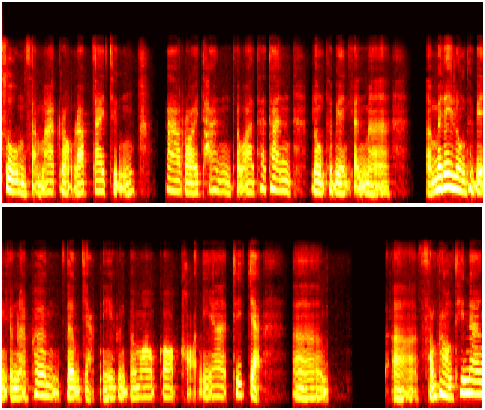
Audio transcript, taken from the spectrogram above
Zoom สามารถรองรับได้ถึง 500 ท่าน แต่ว่าถ้าท่านลงทะเบียนกันมา ไม่ได้ลงทะเบียนกันมาเพิ่มเติมจากนี้คุณป้าเมาก็ขออนุญาตที่จะเอ่อเอ่อสำรองที่นั่ง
